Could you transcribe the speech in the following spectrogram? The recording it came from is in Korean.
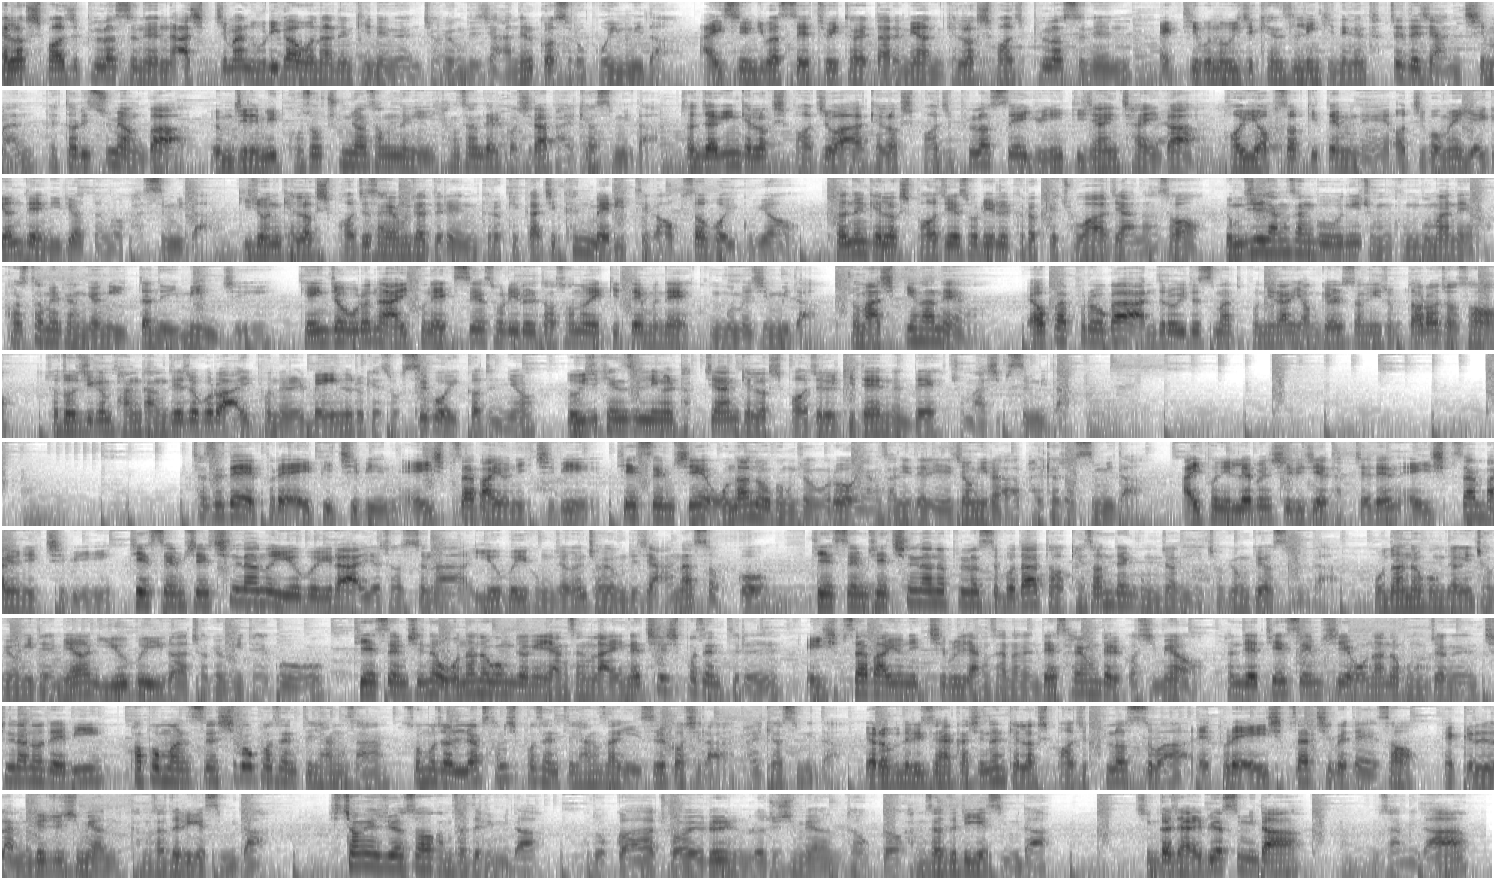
갤럭시 버즈 플러스는 아쉽지만 우리가 원하는 기능은 적용되지 않을 것으로 보입니다. 아이스 유니버스의 트위터에 따르면 갤럭시 버즈 플러스는 액티브 노이즈 캔슬링 기능은 탑재되지 않지만 배터리 수명과 음질 및 고속 충전 성능이 향상될 것이라 밝혔습니다. 전작인 갤럭시 버즈와 갤럭시 버즈 플러스의 유닛 디자인 차이가 거의 없었기 때문에 어찌 보면 예견된 일이었던 것 같습니다. 기존 갤럭시 버즈 사용자들은 그렇게까지 큰 메리트가 없어 보이고요. 저는 갤럭시 버즈의 소리를 그렇게 좋아하지 않아서 음질 향상 부분이 좀 궁금하네요. 커스텀의 변경이 있다는 의미인지. 개인적으로는 아이폰 X의 소리를 더 선호했기 때문에 궁금해집니다. 좀 아쉽긴 하네요. 에어팟 프로가 안드로이드 스마트폰이랑 연결성이 좀 떨어져서 저도 지금 반강제적으로 아이폰을 메인으로 계속 쓰고 있거든요. 노이즈 캔슬링을 탑재한 갤럭시 버즈를 기대했는데 좀 아쉽습니다. 차세대 애플의 AP 칩인 A14 바이오닉 칩이 TSMC의 5나노 공정으로 양산이 될 예정이라 밝혀졌습니다. 아이폰 11 시리즈에 탑재된 A13 바이오닉 칩이 TSMC의 7나노 EUV라 알려졌으나 EUV 공정은 적용되지 않았었고 TSMC의 7나노 플러스보다 더 개선된 공정이 적용되었습니다. 5나노 공정이 적용이 되면 EUV가 적용이 되고 TSMC는 5나노 공정의 양산 라인의 70%를 A14 바이오닉 칩을 양산하는 데 사용될 것이며 현재 TSMC의 5나노 공정은 7나노 대비 퍼포먼 스 15% 향상, 소모 전력 30% 향상이 있을 것이라 밝혔습니다. 여러분들이 생각하시는 갤럭시 버즈 플러스와 애플의 A14 칩에 대해서 댓글을 남겨주시면 감사드리겠습니다. 시청해주셔서 감사드립니다. 구독과 좋아요를 눌러주시면 더욱더 감사드리겠습니다. 지금까지 알비였습니다. 감사합니다.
